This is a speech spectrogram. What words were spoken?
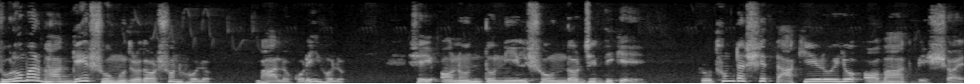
সুরমার ভাগ্যে সমুদ্র দর্শন হলো, ভালো করেই হলো। সেই অনন্ত নীল সৌন্দর্যের দিকে প্রথমটা সে তাকিয়ে রইল অবাক বিস্ময়।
